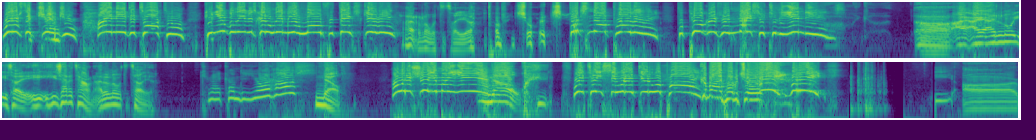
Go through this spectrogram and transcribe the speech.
Where's the Ginger? I need to talk to him. Can you believe he's going to leave me alone for Thanksgiving? I don't know what to tell you, Puppet George. That's not brotherly. The Pilgrims are nicer to the Indians. Oh my god. Uh, I, I I don't know what you tell you. He, he's out of town. I don't know what to tell you. Can I come to your house? No. I want to show you my yams. No. Wait till you see what I do to a pie. Goodbye, Puppet George. Wait, wait. We are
